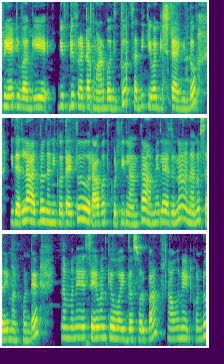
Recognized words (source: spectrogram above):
ಕ್ರಿಯೇಟಿವ್ ಆಗಿ ಡಿಫ್ ಡಿಫ್ರೆಂಟಾಗಿ ಮಾಡ್ಬೋದಿತ್ತು. ಸದ್ಯಕ್ಕೆ ಇವಾಗ ಇಷ್ಟ ಆಗಿದ್ದು. ಇದೆಲ್ಲ ಆದಮೇಲೆ ನನಗೆ ಗೊತ್ತಾಯಿತು ರಾವತ್ ಕೊಟ್ಟಿಲ್ಲ ಅಂತ. ಆಮೇಲೆ ಅದನ್ನು ನಾನು ಸರಿ ಮಾಡಿಕೊಂಡೆ. ನಮ್ಮನೆ ಸೇವಂತಿಗೆ ಹೂವು ಇದ್ದ ಸ್ವಲ್ಪ, ಅವನ್ನೇ ಇಟ್ಕೊಂಡು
